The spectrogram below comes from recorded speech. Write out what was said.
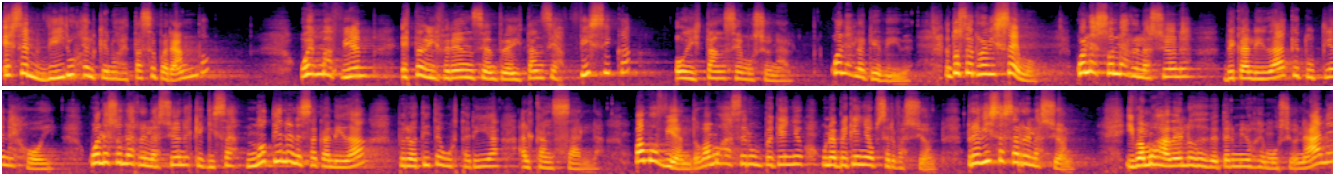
¿Es el virus el que nos está separando? ¿O es más bien esta diferencia entre distancia física o distancia emocional? ¿Cuál es la que vive? Entonces revisemos. ¿Cuáles son las relaciones de calidad que tú tienes hoy? ¿Cuáles son las relaciones que quizás no tienen esa calidad, pero a ti te gustaría alcanzarla? Vamos viendo, vamos a hacer una pequeña observación. Revisa esa relación y vamos a verlo desde términos emocionales,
